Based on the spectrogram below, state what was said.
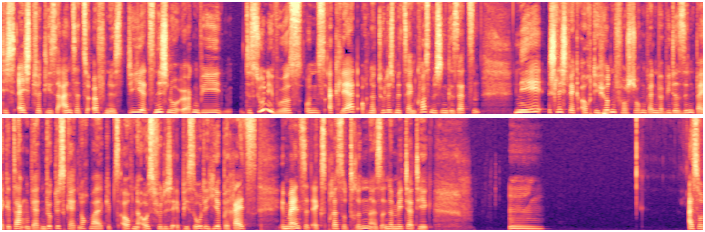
dich echt für diese Ansätze öffnest, die jetzt nicht nur irgendwie das Universum uns erklärt, auch natürlich mit seinen kosmischen Gesetzen, nee, schlichtweg auch die Hürdenforschung, wenn wir wieder sind bei Gedanken werden Wirklichkeit. Nochmal gibt es auch eine ausführliche Episode hier bereits im Mindset Expresso drin, also in der Mediathek. Mm. Also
